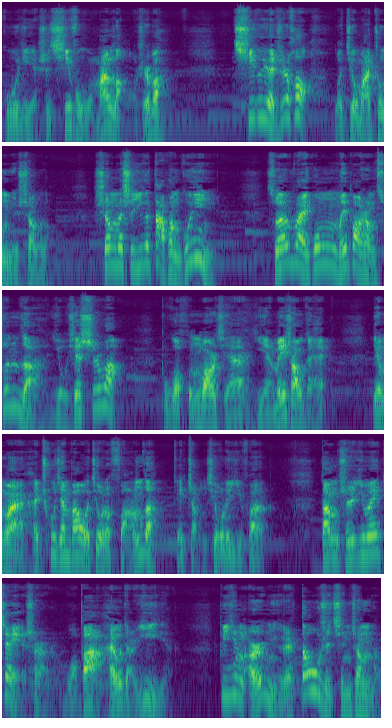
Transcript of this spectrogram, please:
估计是欺负我妈老实吧。七个月之后，我舅妈终于生了，生的是一个大胖闺女。虽然外公没抱上孙子，有些失望，不过红包钱也没少给。另外还出钱把我舅的房子给整修了一番。当时因为这事儿，我爸还有点意见，毕竟儿女都是亲生的。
